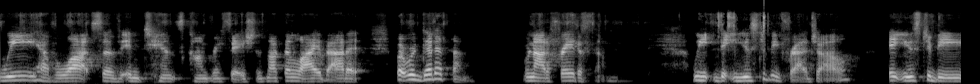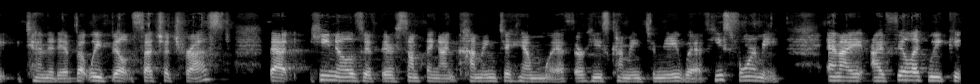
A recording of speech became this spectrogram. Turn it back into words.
we have lots of intense conversations. Not going to lie about it, but we're good at them. We're not afraid of them. We it used to be fragile, it used to be tentative, but we've built such a trust that he knows if there's something I'm coming to him with or he's coming to me with, he's for me. And I, I feel like we can,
